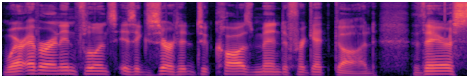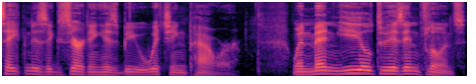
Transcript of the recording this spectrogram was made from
Wherever an influence is exerted to cause men to forget God, there Satan is exerting his bewitching power. When men yield to his influence,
